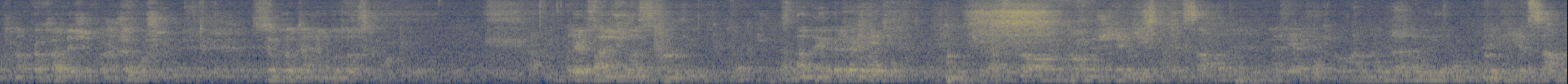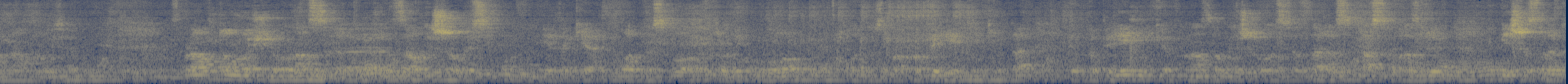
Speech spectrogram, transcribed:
можна прохати, щоб вона також цим питанням, будь ласка. Що у нас знаний енергетик. Справа в тому, що дійсно так само електрик у мене є саме на грузі. Справа в тому, що у нас е, залишилось є таке модне слово, яке було модне слово попередників. Да? Від попередників у нас залишилося зараз касовий розрив більше 40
